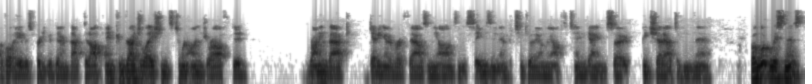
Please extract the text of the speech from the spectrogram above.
I thought he was pretty good there and backed it up. And congratulations to an undrafted running back getting over a thousand yards in a season, and particularly only after ten games. So big shout out to him there. But look, listeners,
